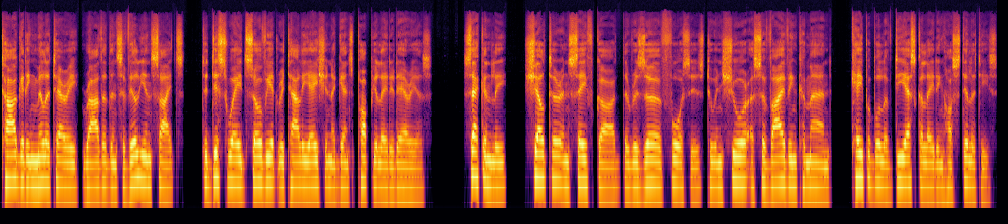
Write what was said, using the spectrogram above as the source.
targeting military rather than civilian sites to dissuade Soviet retaliation against populated areas. Secondly, shelter and safeguard the reserve forces to ensure a surviving command capable of de escalating hostilities,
